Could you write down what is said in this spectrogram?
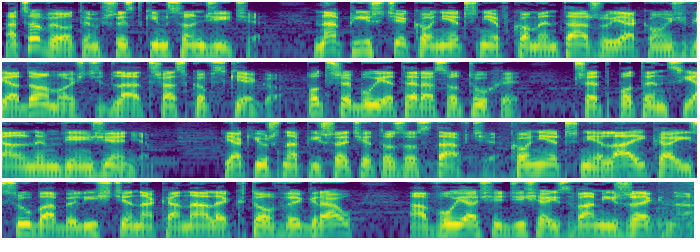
A co wy o tym wszystkim sądzicie? Napiszcie koniecznie w komentarzu jakąś wiadomość dla Trzaskowskiego. Potrzebuje teraz otuchy przed potencjalnym więzieniem. Jak już napiszecie, to zostawcie. Koniecznie lajka i suba byliście na kanale Kto Wygrał, a wuja się dzisiaj z wami żegna.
